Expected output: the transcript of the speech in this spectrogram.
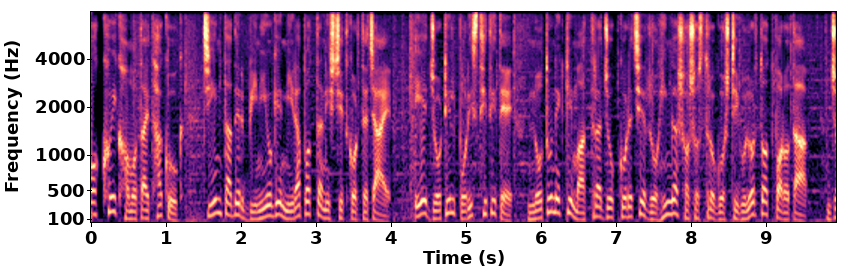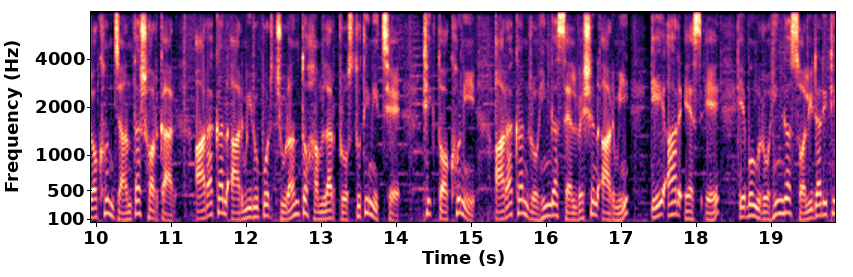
পক্ষই ক্ষমতায় থাকুক, চীন তাদের বিনিয়োগে নিরাপত্তা নিশ্চিত করতে চায়। এ জটিল পরিস্থিতিতে নতুন একটি মাত্রা যোগ করেছে রোহিঙ্গা সশস্ত্র গোষ্ঠীগুলোর তৎপরতা। যখন জান্তা সরকার আরাকান আর্মির উপর চূড়ান্ত হামলার প্রস্তুতি নিচ্ছে, ঠিক তখনই Arakan Rohingya Salvation Army ARSA এবং রোহিঙ্গা সলিডারিটি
